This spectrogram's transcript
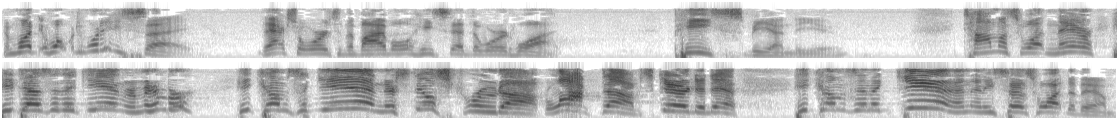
And what, what, what did he say? The actual words in the Bible, he said the word what? Peace be unto you. Thomas wasn't there. He does it again, remember? He comes again. They're still screwed up, locked up, scared to death. He comes in again and he says what to them?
